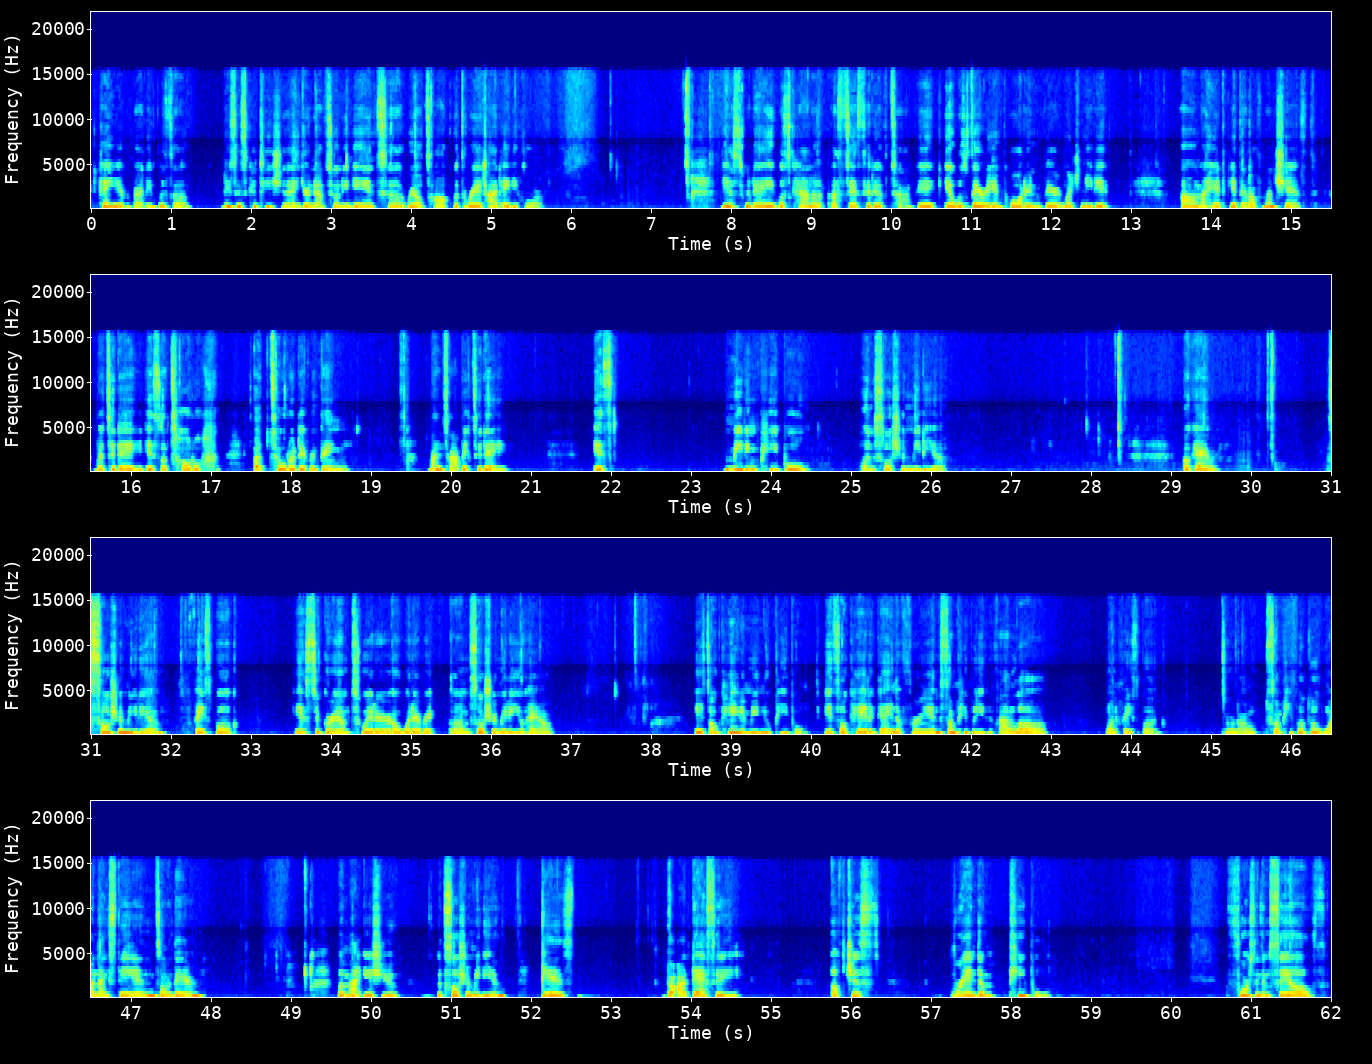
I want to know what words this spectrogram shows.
Hey everybody, what's up? This is Katesha, and you're now tuning in to Real Talk with Red Hot 84. Yesterday was kind of a sensitive topic. It was very important, very much needed. Um, I had to get that off my chest. But today is a total, a total different thing. My topic today is meeting people on social media. Okay, social media, Facebook, Instagram, Twitter, or whatever um, social media you have. It's okay to meet new people. It's okay to gain a friend. Some people even find love on Facebook. You know, some people do one night stands on there. But my issue with social media is the audacity of just random people forcing themselves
